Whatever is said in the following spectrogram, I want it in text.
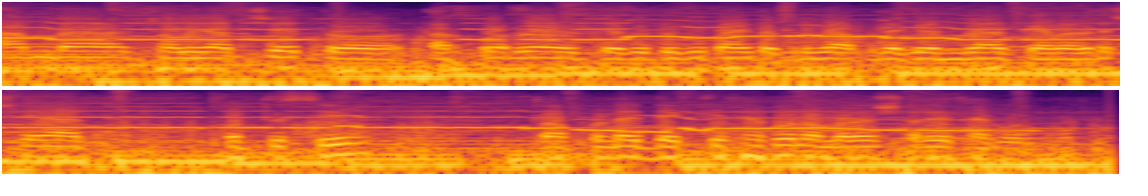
ঠান্ডা চলে যাচ্ছে, তো তারপরে যতটুকু পাই ততটুকু আপনাকে আমরা ক্যামেরাটা শেয়ার করতেছি। তো আপনারা দেখতে থাকুন, আমাদের সাথে থাকুন।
